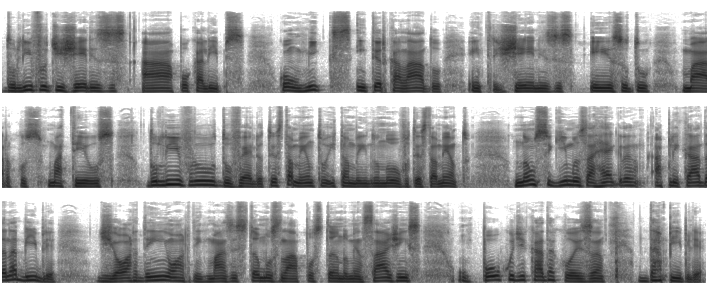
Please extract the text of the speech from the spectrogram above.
do livro de Gênesis a Apocalipse, com um mix intercalado entre Gênesis, Êxodo, Marcos, Mateus, do livro do Velho Testamento e também do Novo Testamento. Não seguimos a regra aplicada na Bíblia, de ordem em ordem, mas estamos lá postando mensagens, um pouco de cada coisa da Bíblia,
